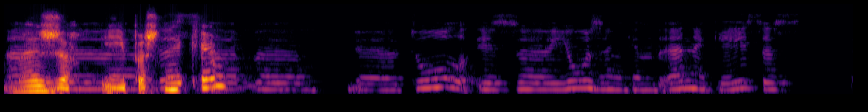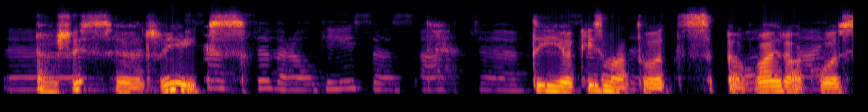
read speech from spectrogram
meža īpašniekiem. Uh, uh, šis uh, rīks tiek izmantots vairākos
